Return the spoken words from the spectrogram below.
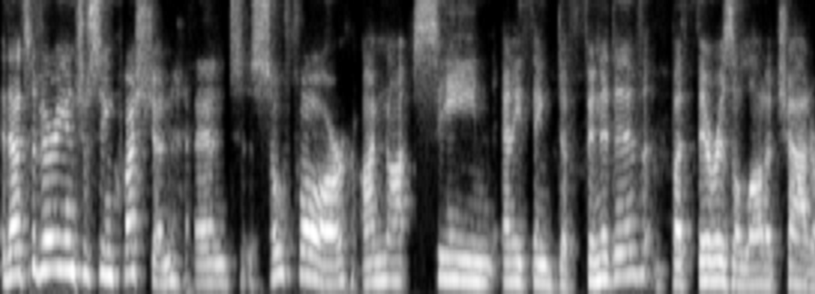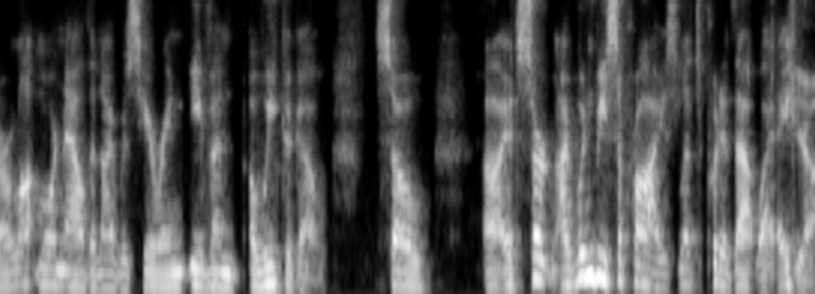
That's a very interesting question. And so far, I'm not seeing anything definitive, but there is a lot of chatter, a lot more now than I was hearing even a week ago. So uh, it's certain, I wouldn't be surprised. Let's put it that way. Yeah.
